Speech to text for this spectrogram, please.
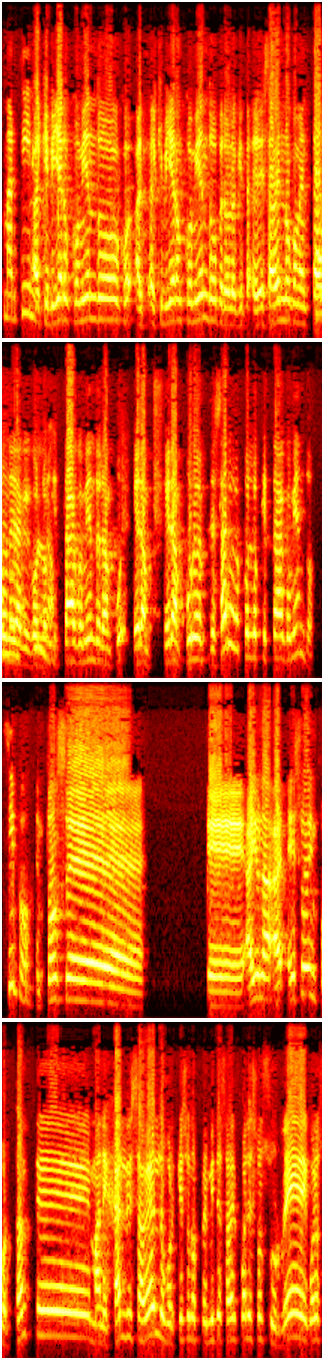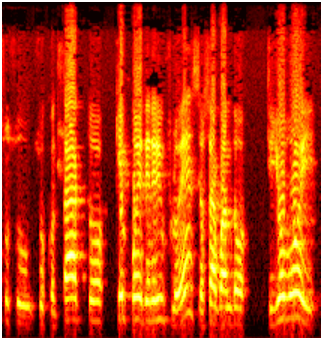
Martín. Al que pillaron comiendo, al, que pillaron comiendo, pero lo que esa vez no comentaron era que con los que estaba comiendo eran, eran, eran puros empresarios con los que estaba comiendo. Sí, po. Entonces, eh, hay una, eso es importante manejarlo y saberlo, porque eso nos permite saber cuáles son sus redes, cuáles son sus contactos, quién puede tener influencia. O sea, cuando si yo voy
